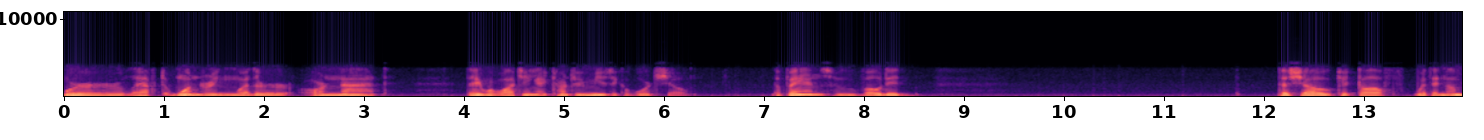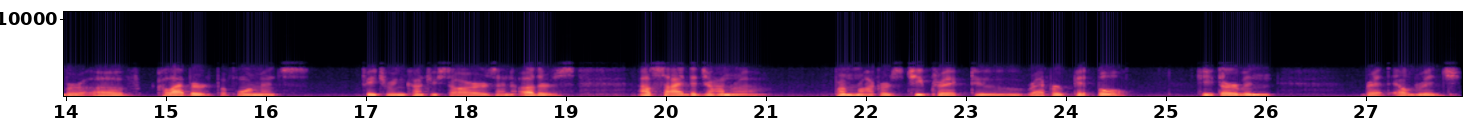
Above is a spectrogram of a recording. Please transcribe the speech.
were left wondering whether or not they were watching a country music award show. The fans who voted the show kicked off with a number of collaborative performances featuring country stars and others outside the genre from rockers Cheap Trick to rapper Pitbull. Keith Urban, Brett Eldredge,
